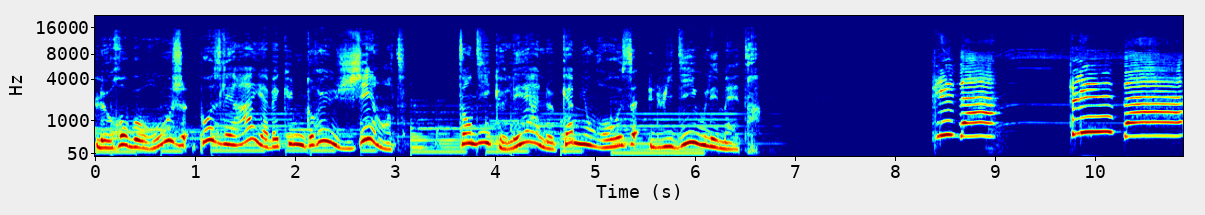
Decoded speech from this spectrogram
Le robot rouge pose les rails avec une grue géante, tandis que Léa, le camion rose, lui dit où les mettre. Plus bas Plus bas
